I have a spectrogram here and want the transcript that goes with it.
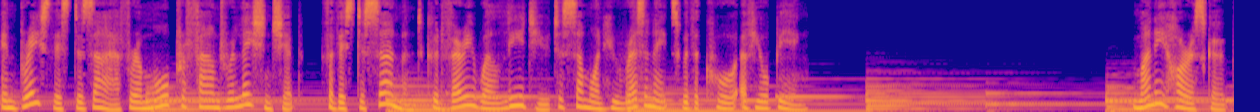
Embrace this desire for a more profound relationship, for this discernment could very well lead you to someone who resonates with the core of your being. Money Horoscope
